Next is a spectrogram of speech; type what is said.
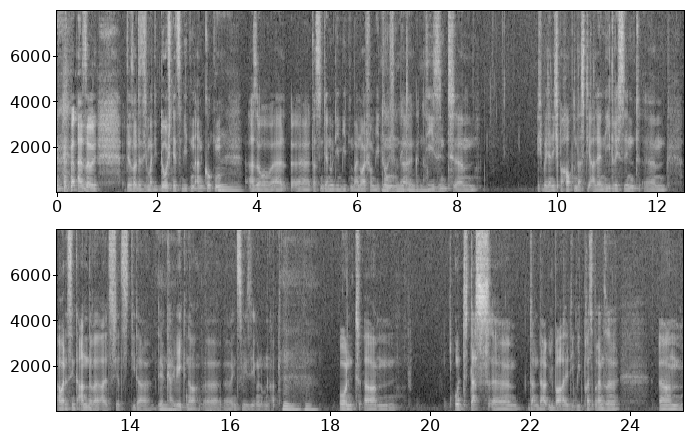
also der sollte sich mal die Durchschnittsmieten angucken. Mhm. Also äh, äh das sind ja nur die Mieten bei Neuvermietung. Neuvermietung äh, genau. Die sind ähm, ich will ja nicht behaupten, dass die alle niedrig sind, ähm, aber das sind andere als jetzt die da der mhm. Kai Wegner äh, ins Visier genommen hat. Mhm. Und, ähm, und dass äh, dann da überall die Mietpreisbremse ähm,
